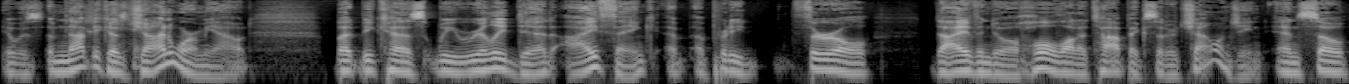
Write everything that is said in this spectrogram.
It was not because John wore me out, but because we really did, I think, a, a pretty thorough dive into a whole lot of topics that are challenging. And so,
